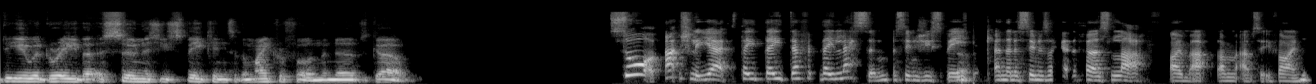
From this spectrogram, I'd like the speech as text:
do you agree that as soon as you speak into the microphone, the nerves go? Sort of actually, yeah. They they definitely they lessen as soon as you speak, and then as soon as I get the first laugh, I'm I'm absolutely fine.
